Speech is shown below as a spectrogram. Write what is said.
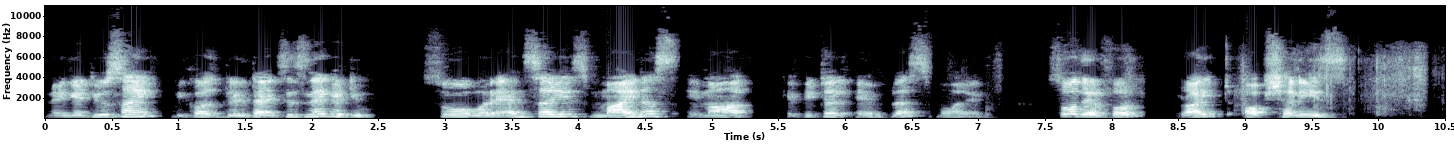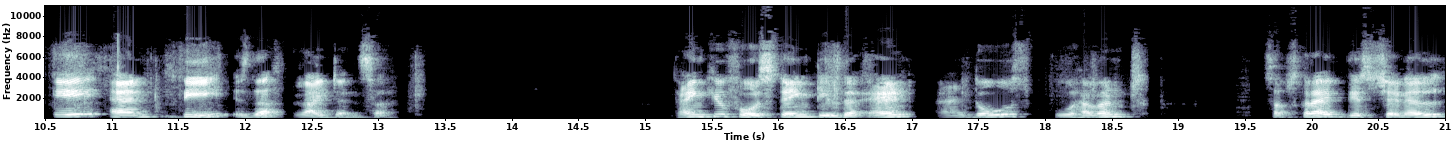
negative sign because delta x is negative. So our answer is minus mr capital M plus small m. So therefore right option is A and B is the right answer. Thank you for staying till the end and those who haven't subscribed this channel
